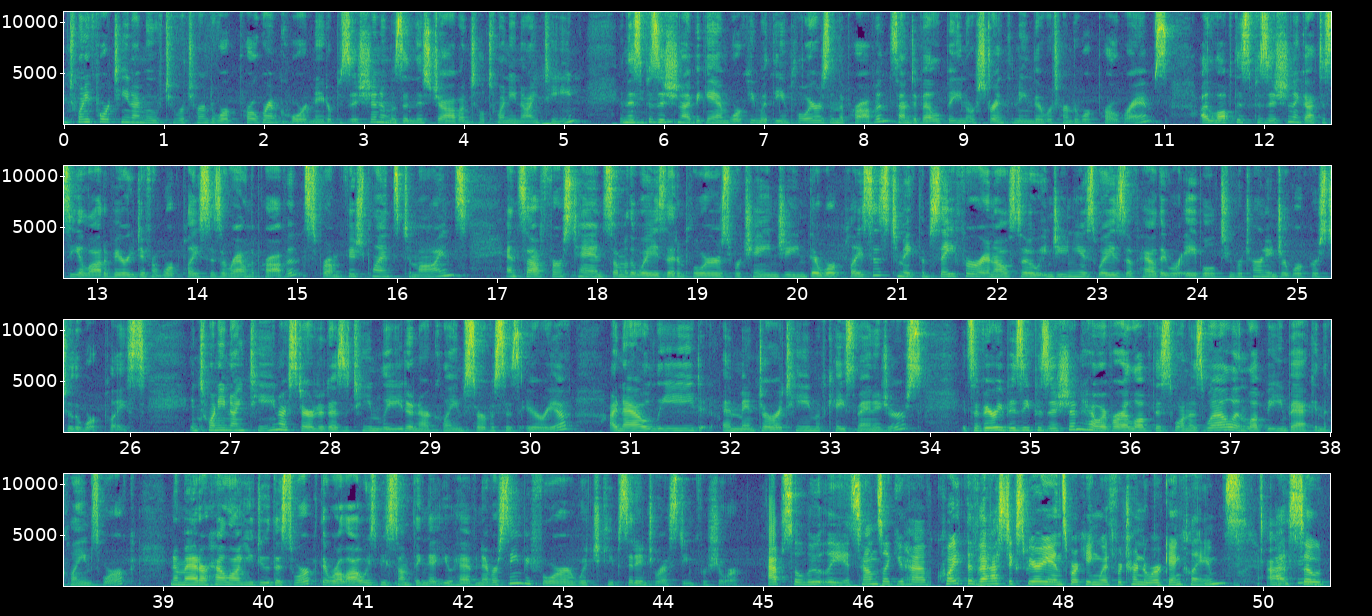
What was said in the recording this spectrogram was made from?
In 2014, I moved to return to work program coordinator position and was in this job until 2019. In this position, I began working with the employers in the province on developing or strengthening their return to work programs. I loved this position and got to see a lot of very different workplaces around the province, from fish plants to mines, and saw firsthand some of the ways that employers were changing their workplaces to make them safer and also ingenious ways of how they were able to return injured workers to the workplace. In 2019, I started as a team lead in our claims services area. I now lead and mentor a team of case managers. It's a very busy position, however, I love this one as well and love being back in the claims work. No matter how long you do this work, there will always be something that you have never seen before, which keeps it interesting for sure. Absolutely. It sounds like you have quite the vast experience working with return to work and claims. Uh, so,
